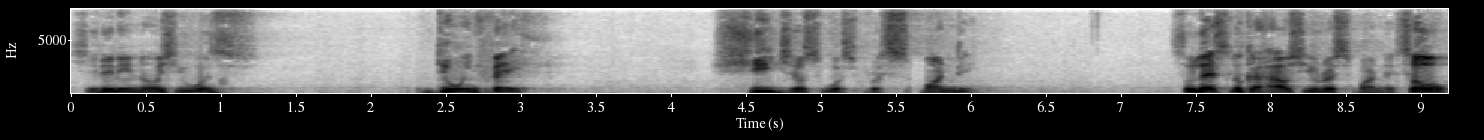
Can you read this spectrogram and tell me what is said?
She didn't know she was doing faith. She just was responding. So let's look at how she responded. So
